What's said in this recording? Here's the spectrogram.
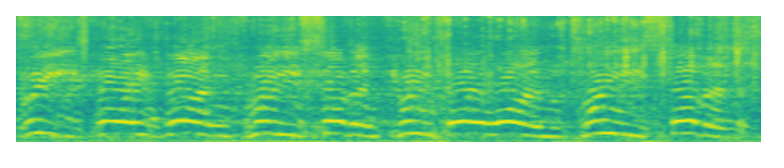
3.1, 3.7, 3.1, 3.7.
